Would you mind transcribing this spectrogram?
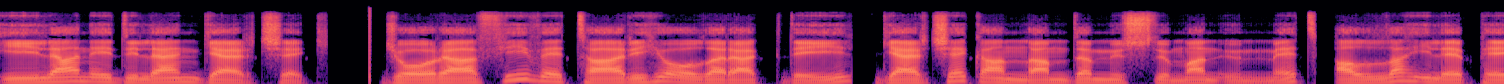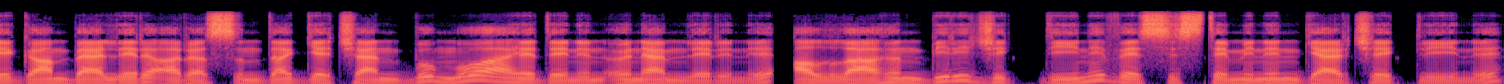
İlan edilen gerçek Coğrafi ve tarihi olarak değil, gerçek anlamda Müslüman ümmet, Allah ile peygamberleri arasında geçen bu muahedenin önemlerini, Allah'ın biricik dini ve sisteminin gerçekliğini,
